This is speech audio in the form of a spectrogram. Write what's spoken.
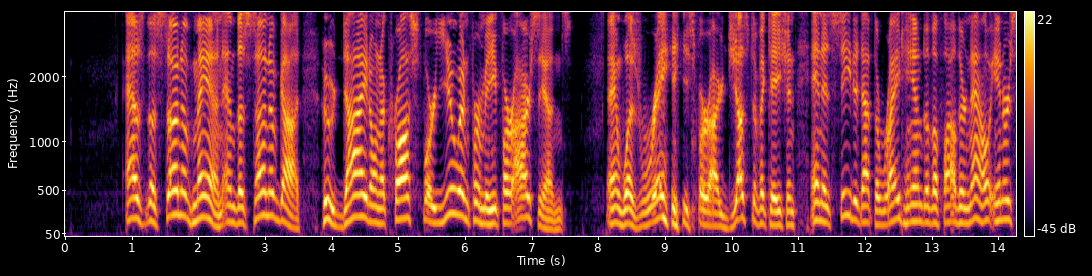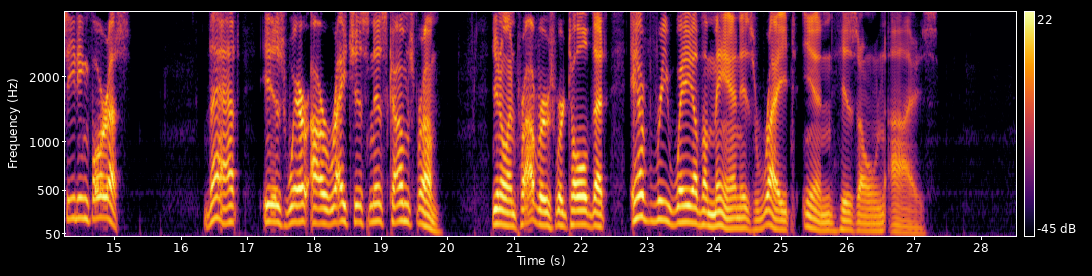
as the Son of Man and the Son of God, who died on a cross for you and for me for our sins and was raised for our justification and is seated at the right hand of the Father now, interceding for us. That is where our righteousness comes from. You know, in Proverbs, we're told that every way of a man is right in his own eyes.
